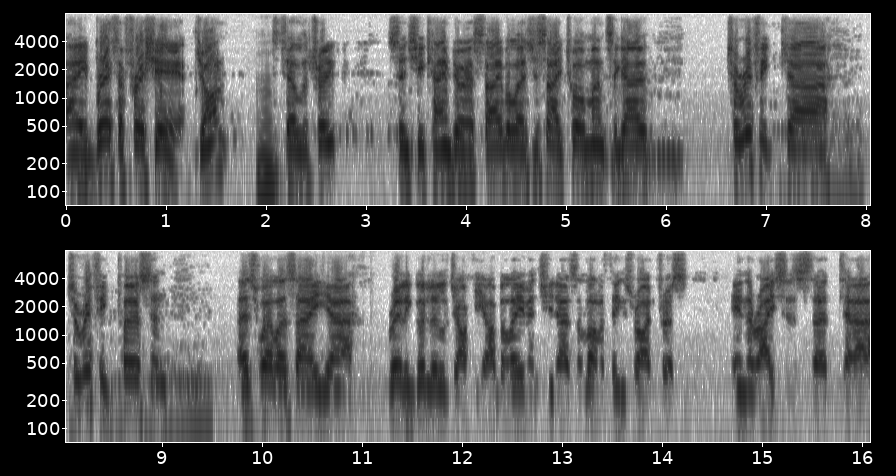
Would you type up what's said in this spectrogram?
a breath of fresh air, John, mm. to tell the truth, since she came to our stable. As you say, 12 months ago, terrific, uh, terrific person, as well as a uh, really good little jockey, I believe, and she does a lot of things right for us in the races that uh,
